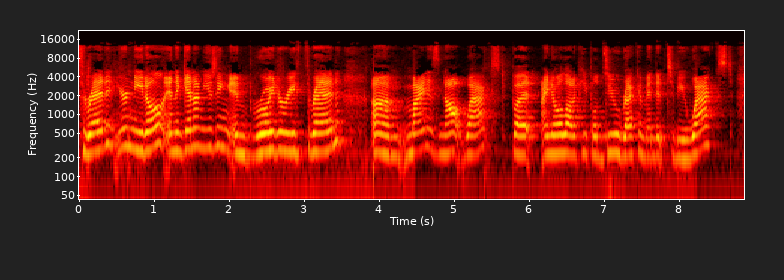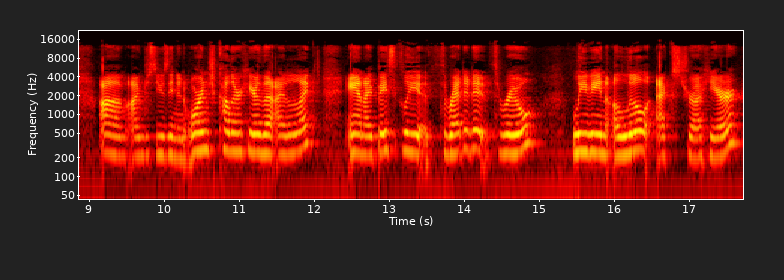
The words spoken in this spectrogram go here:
thread your needle. And again, I'm using embroidery thread. Um, mine is not waxed, but I know a lot of people do recommend it to be waxed. Um, I'm just using an orange color here that I liked, and I basically threaded it through, leaving a little extra here.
